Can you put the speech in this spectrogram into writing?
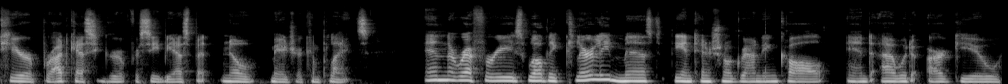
tier broadcasting group for CBS, but no major complaints. And the referees, well, they clearly missed the intentional grounding call, and I would argue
